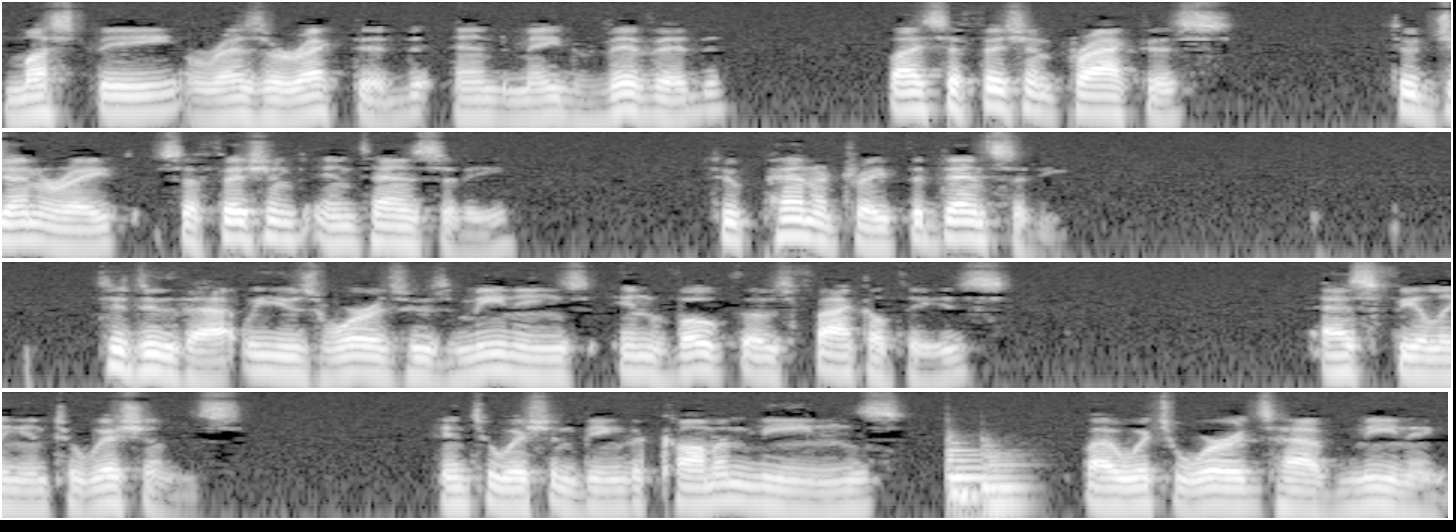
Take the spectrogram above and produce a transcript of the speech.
must be resurrected and made vivid by sufficient practice to generate sufficient intensity to penetrate the density. To do that, we use words whose meanings invoke those faculties as feeling intuitions. Intuition being the common means by which words have meaning,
